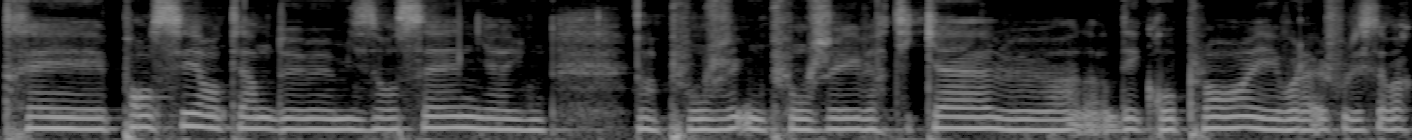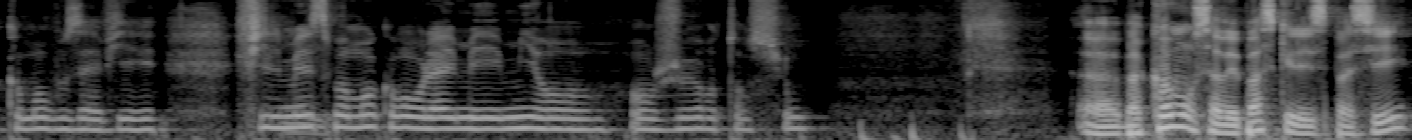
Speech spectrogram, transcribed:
très pensé en termes de mise en scène. Il y a une, un plongée, une plongée verticale, des gros plans. Et voilà, je voulais savoir comment vous aviez filmé ce moment, comment vous l'avez mis en, jeu, en tension. Euh, bah, comme on ne savait pas ce qui allait se passer,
